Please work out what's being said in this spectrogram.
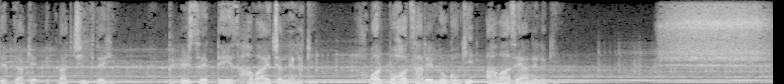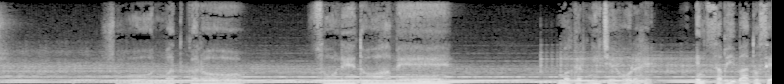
दिव्या के इतना चीखते ही फिर से तेज हवाएँ चलने लगी और बहुत सारे लोगों की आवाज़ें आने लगी। शोर मत करो सोने दो हमें मगर नीचे हो रहे इन सभी बातों से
